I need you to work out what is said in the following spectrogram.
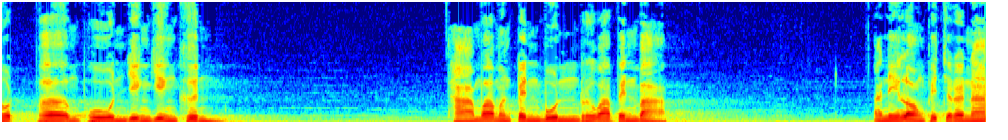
นุษย์ เพิ่มพูนยิ่งยิ่งขึ้น ถามว่ามันเป็นบุญหรือว่าเป็นบาป อันนี้ลองพิจารณา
